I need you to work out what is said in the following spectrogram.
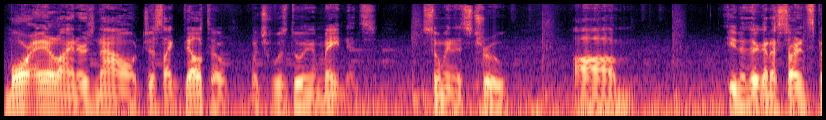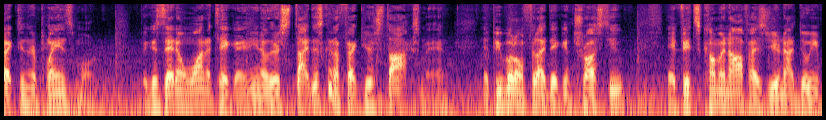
more airliners now, just like Delta, which was doing maintenance, assuming it's true, um, you know, they're going to start inspecting their planes more because they don't want to take it. You know, their stock. This can affect your stocks, man. If people don't feel like they can trust you, if it's coming off as you're not doing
